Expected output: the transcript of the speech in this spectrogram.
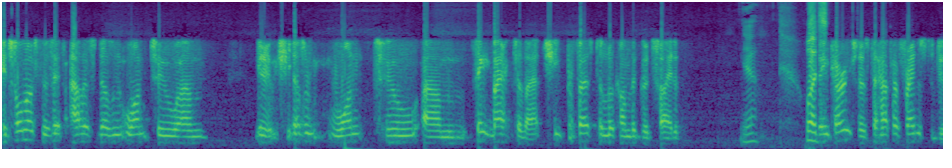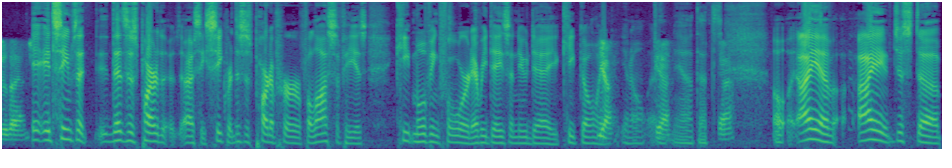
It's almost as if Alice doesn't want to. Um, you know, she doesn't want to um, think back to that. She prefers to look on the good side. of yeah. Well, it's, encouraged us to have her friends to do that. it, it seems that this is part of the I say secret. This is part of her philosophy: is keep moving forward. Every day's a new day. Keep going. Yeah. You know. Yeah. Yeah. That's. Yeah. Oh, I have. I just. Uh,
